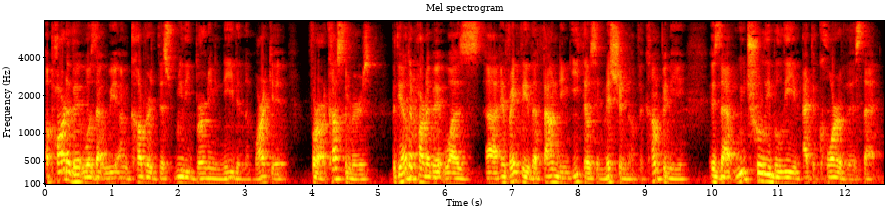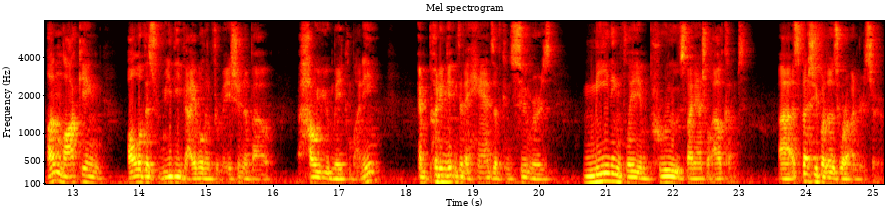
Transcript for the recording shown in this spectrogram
a part of it was that we uncovered this really burning need in the market for our customers. But the other part of it was, uh, and frankly, the founding ethos and mission of the company is that we truly believe at the core of this that unlocking all of this really valuable information about how you make money and putting it into the hands of consumers meaningfully improves financial outcomes, uh, especially for those who are underserved,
